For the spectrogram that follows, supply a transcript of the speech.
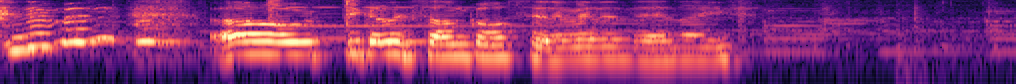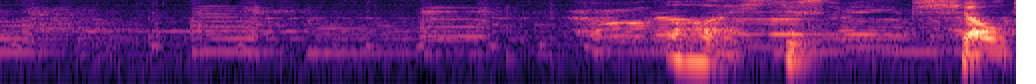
Cinnamon? Oh, they got a song called Cinnamon in there, nice. Oh, it's just shout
